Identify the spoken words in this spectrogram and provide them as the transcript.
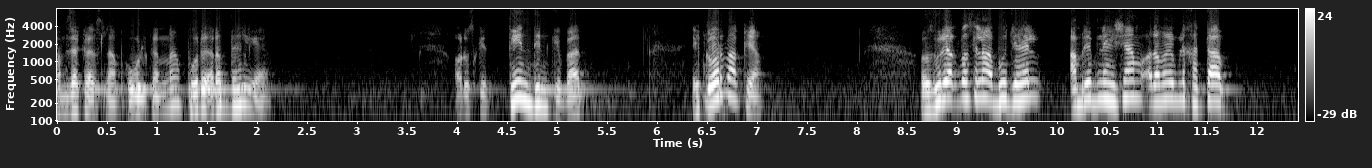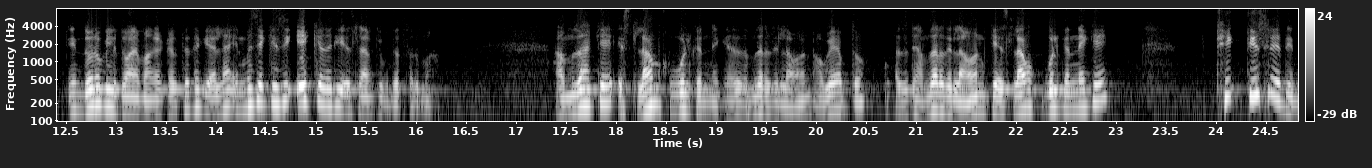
حمزہ کا اسلام قبول کرنا پورے عرب دہل گئے۔ اور اس کے تین دن کے بعد ایک اور واقعہ۔ حضور اکبر السلام ابو جہل امر ابن حشام اور امر ابن خطاب، ان دونوں کے لیے دعائیں مانگا کرتے تھے کہ اللہ ان میں سے کسی ایک کے ذریعے اسلام کی مدد فرما۔ حمزہ کے اسلام قبول کرنے کے، حضرت حمزہ رضی اللہ عنہ ہو گئے اب تو۔ حضرت حمزہ رضی اللہ عنہ کے اسلام قبول کرنے کے ٹھیک تیسرے دن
